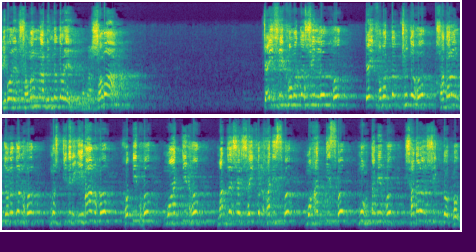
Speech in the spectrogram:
কি বলেন, সমান না ভিন্ন দরের? সমান। চাই সেই ক্ষমতাসীন লোক হোক, চাই ক্ষমতাচ্ছুত হোক, সাধারণ জনগণ হোক, মসজিদের ইমাম হোক, খতিব হোক, মুয়াজ্জিন হোক মাদ্রাসার সাইফুল হাদিস হোক মহাদ্দিস হোক মুহতামিম হোক সাধারণ শিক্ষক হোক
